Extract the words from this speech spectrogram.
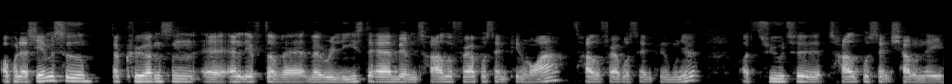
Og på deres hjemmeside, der kører den sådan øh, alt efter, hvad, hvad release det er, mellem 30-40% Pinot Noir, 30 40% Pinot Meunier og 20-30% Chardonnay.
